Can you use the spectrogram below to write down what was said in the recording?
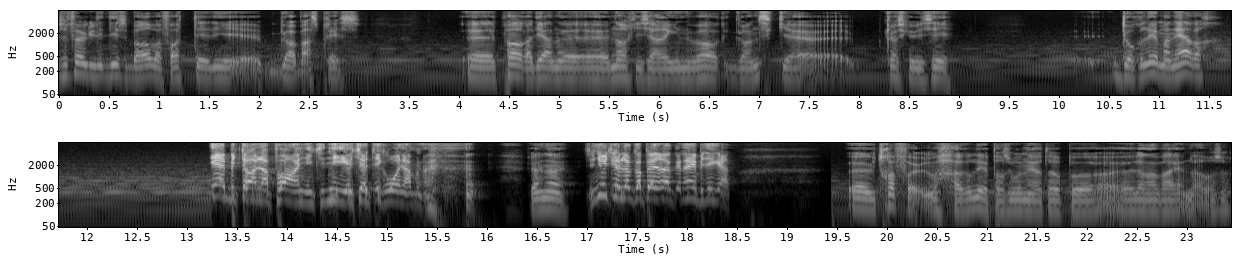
Selvfølgelig, de som bare var fattige, de ga best pris. Eh, et par av de eh, narkikjerringene var ganske eh, Hva skal vi si Dårlige manerer. Jeg betaler faen ikke 79 kroner! ja, nei. Så nå skal dere pille i butikken! Vi traff jo noen herlige personligheter på denne veien der også.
